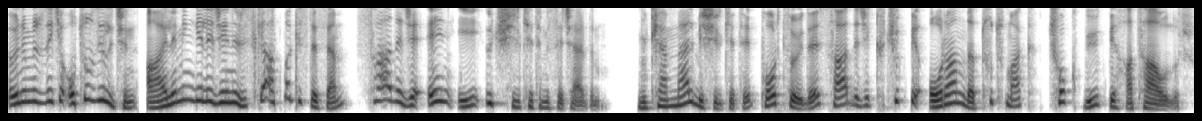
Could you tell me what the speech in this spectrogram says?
önümüzdeki 30 yıl için ailemin geleceğini riske atmak istesem sadece en iyi 3 şirketimi seçerdim. Mükemmel bir şirketi portföyde sadece küçük bir oranda tutmak çok büyük bir hata olur.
